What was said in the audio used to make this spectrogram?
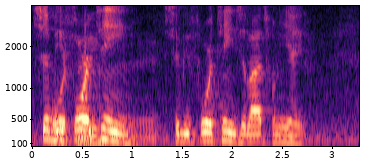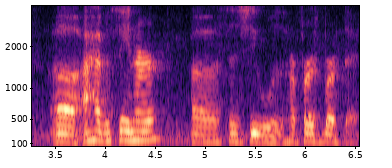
should be 14? fourteen. Should be fourteen, July twenty eighth. Uh, I haven't seen her uh, since she was her first birthday.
